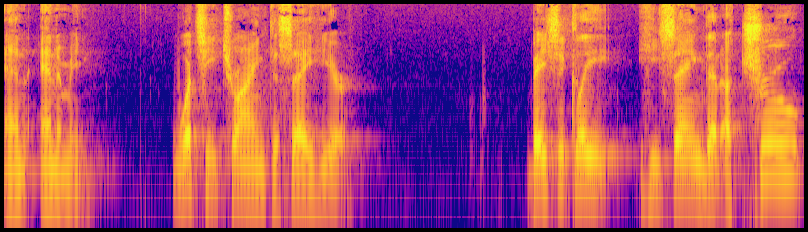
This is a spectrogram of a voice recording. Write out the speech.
an enemy. What's he trying to say here? basically, he's saying that a true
